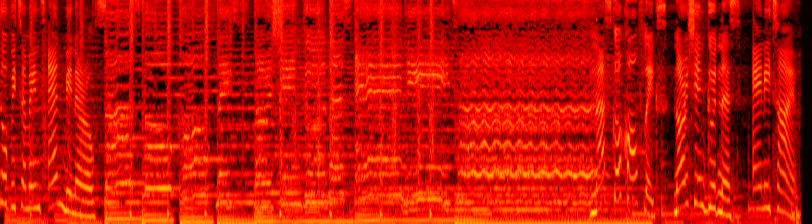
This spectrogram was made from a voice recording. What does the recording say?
Essential vitamins and minerals. Nasco Cornflakes, nourishing goodness anytime.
